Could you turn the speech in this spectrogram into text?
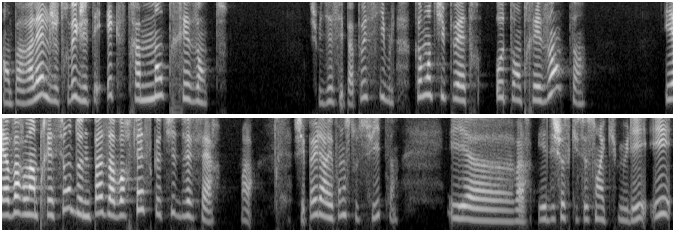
en parallèle, je trouvais que j'étais extrêmement présente. Je me disais, c'est pas possible. Comment tu peux être autant présente et avoir l'impression de ne pas avoir fait ce que tu devais faire. Voilà. J'ai pas eu la réponse tout de suite. Et euh, voilà, il y a des choses qui se sont accumulées et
